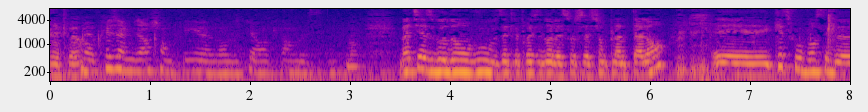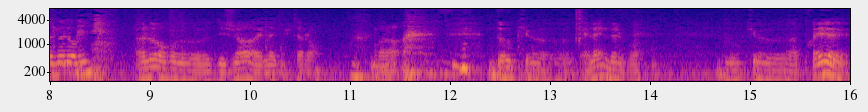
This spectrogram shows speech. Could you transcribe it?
D'accord. Mais après j'aime bien chanter euh, dans différentes langues aussi. Mathias Godon, vous, vous êtes le président de l'association Plein de Talents. Et qu'est-ce que vous pensez de, de Laurie? Alors, euh, déjà, elle a du talent. Voilà. Donc, euh, elle a une belle voix. Donc, euh, après,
